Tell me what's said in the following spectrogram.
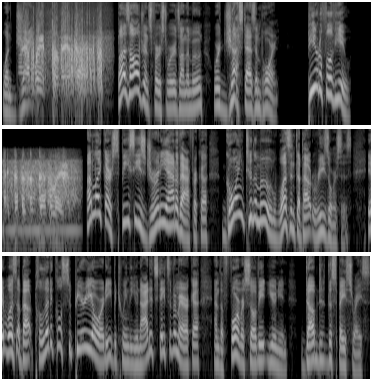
one giant leap for mankind. Buzz Aldrin's first words on the moon were just as important. Beautiful view. Magnificent desolation. Unlike our species' journey out of Africa, going to the moon wasn't about resources. It was about political superiority between the United States of America and the former Soviet Union, dubbed the space race.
